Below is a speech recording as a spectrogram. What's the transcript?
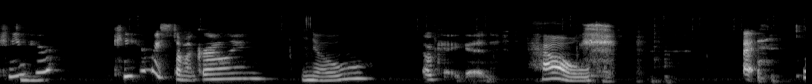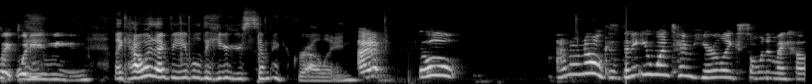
Can you hear? Can you hear my stomach growling? No. Okay, good. How? Wait, what do you mean? Like, how would I be able to hear your stomach growling? I don't. Well, I don't know, because didn't you one time hear like someone in my house,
